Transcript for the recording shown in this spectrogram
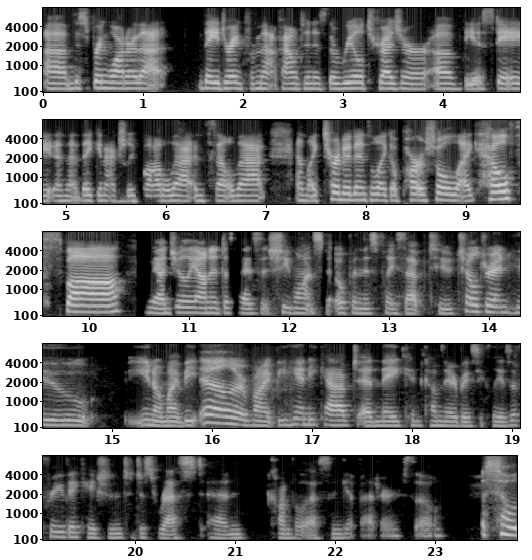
um, the spring water that they drank from that fountain is the real treasure of the estate and that they can actually mm-hmm. bottle that and sell that and like turn it into like a partial like health spa Yeah, Juliana decides that she wants to open this place up to children who, you know, might be ill or might be handicapped, and they can come there basically as a free vacation to just rest and convalesce and get better. So, so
